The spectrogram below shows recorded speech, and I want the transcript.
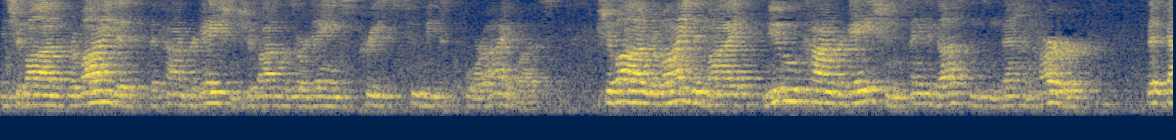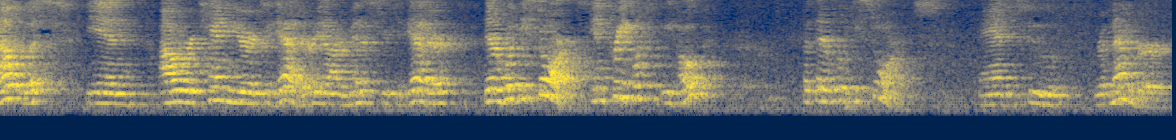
And Siobhan reminded the congregation, Siobhan was ordained priest two weeks before I was. Siobhan reminded my new congregation, St. Augustine's in Benton Harbor, that doubtless in our tenure together, in our ministry together, there would be storms. Infrequent, we hope, but there would be storms. And to remember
